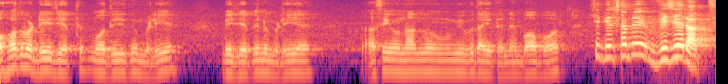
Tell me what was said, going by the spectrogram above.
ਬਹੁਤ ਵੱਡੀ ਜਿੱਤ ਮੋਦੀ ਜੀ ਨੂੰ ਮਿਲੀ ਹੈ, ਬੀਜੇਪੀ ਨੂੰ ਮਿਲੀ ਹੈ। ਅਸੀਂ ਉਹਨਾਂ ਨੂੰ ਵੀ ਵਧਾਈ ਦਿੰਦੇ ਬਹੁਤ ਬਹੁਤ। ਜੀ ਗਿੱਲ ਸਾਹਿਬ ਇਹ ਵਿਜੇ ਰੱਥ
